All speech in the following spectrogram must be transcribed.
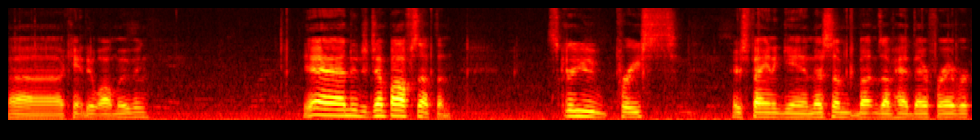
Uh, I can't do it while moving. Yeah, I need to jump off something. Screw you, priests. Here's Feint again. There's some buttons I've had there forever.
